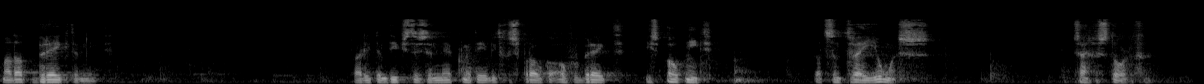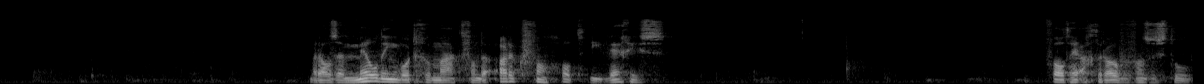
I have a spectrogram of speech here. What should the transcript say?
Maar dat breekt hem niet. Waar hij ten diepste zijn nek met eerbied gesproken overbreekt, is ook niet dat zijn twee jongens zijn gestorven. Maar als er melding wordt gemaakt van de ark van God die weg is, valt hij achterover van zijn stoel.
